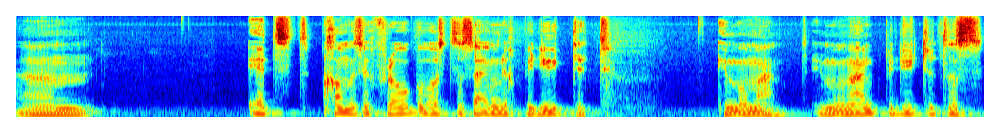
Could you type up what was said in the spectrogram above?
Ähm, jetzt kann man sich fragen, was das eigentlich bedeutet im Moment. Im Moment bedeutet das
